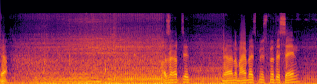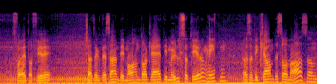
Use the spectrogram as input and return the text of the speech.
Ja. Also habt ihr, ja, normalerweise müsste man das sehen, das fahre ich da für Schaut euch das an, die machen da gleich die Müllsortierung hinten. Also die klauen das oben aus und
